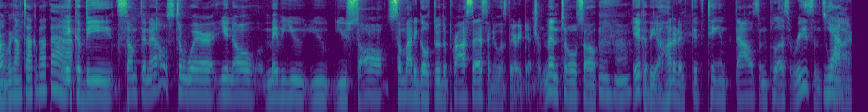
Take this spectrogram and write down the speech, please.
Uh, we're gonna talk about that. it could be something else to where you know maybe you you you saw somebody go through the process and it was very detrimental so Mm-hmm. it could be 115000 plus reasons Yeah. why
